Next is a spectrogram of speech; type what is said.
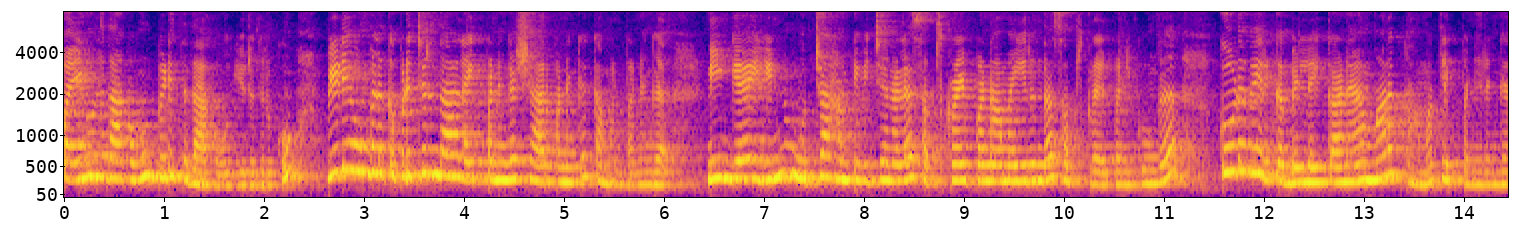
பயனுள்ளதாகவும் பிடித்ததாகவும் இருந்திருக்கும். வீடியோ உங்களுக்கு பிடிச்சிருந்தா லைக் பண்ணுங்கள் ஷேர் பண்ணுங்கள் கமெண்ட் பண்ணுங்கள் நீங்கள் இன்னும் உற்சாகம் டிவி சேனலை சப்ஸ்கிரைப் பண்ணாமல் இருந்தால் சப்ஸ்கிரைப் பண்ணிக்கோங்க. கூடவே இருக்க பெல்லைக்கான மறக்காமல் கிளிக் பண்ணிடுங்க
